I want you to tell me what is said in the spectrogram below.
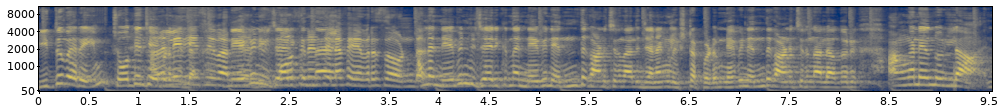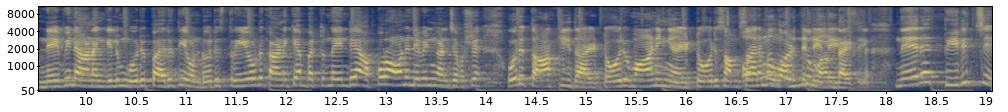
ഇതുവരെയും ചോദ്യം ചെയ്യപ്പെടുന്നില്ല. അല്ല നെവിൻ വിചാരിക്കുന്ന നെവിൻ എന്ത് കാണിച്ചിരുന്നാലും ജനങ്ങൾ ഇഷ്ടപ്പെടും. നെവിൻ എന്ത് കാണിച്ചിരുന്നാലും അതൊരു അങ്ങനെയൊന്നുമില്ല. നെവിൻ ആണെങ്കിലും ഒരു പരിധിയുണ്ട്. ഒരു സ്ത്രീയോട് കാണിക്കാൻ പറ്റുന്നതിന്റെ അപ്പുറമാണ് നെവിൻ കാണിച്ചത്. പക്ഷെ ഒരു താക്കീതായിട്ടോ ഒരു വാണിംഗ് ആയിട്ടോ ഒരു ഒന്നും ഒന്നും ഉണ്ടായിട്ടില്ല. നേരെ തിരിച്ച്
